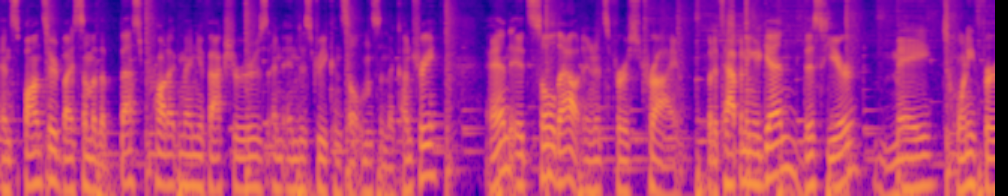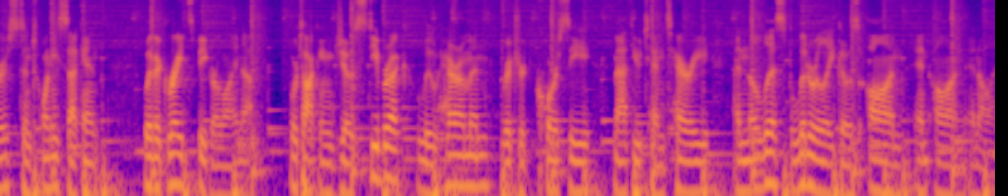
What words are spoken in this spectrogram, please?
and sponsored by some of the best product manufacturers and industry consultants in the country. And it's sold out in its first try. But it's happening again this year, May 21st and 22nd, with a great speaker lineup. We're talking Joe Lstiburek, Lew Harriman, Richard Corsi, Matthew Tanteri, and the list literally goes on and on and on.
